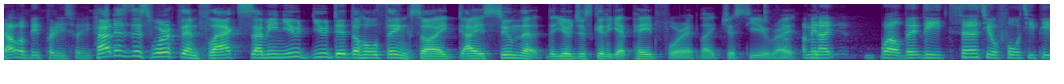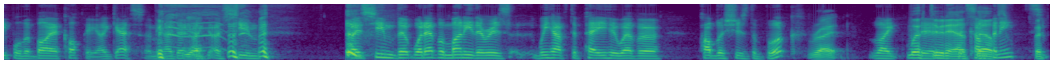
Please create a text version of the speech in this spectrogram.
That would be pretty sweet. How does this work then, Flax? I mean, you you did the whole thing, so I I assume that, that you're just gonna get paid for it, like just you, right? I mean, I well, the the thirty or forty people that buy a copy, I guess. I mean, I don't. I, I assume. I assume that whatever money there is, we have to pay whoever publishes the book, Right. Like We're the, doing it ourselves. company. We're,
